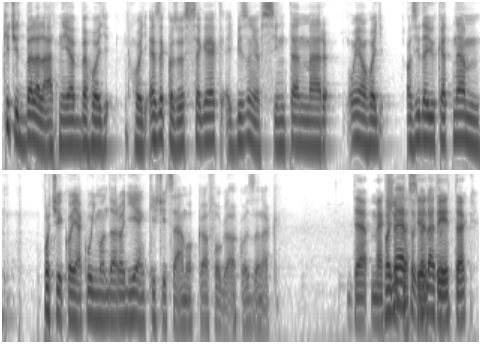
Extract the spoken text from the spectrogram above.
kicsit belelátni ebbe, hogy, hogy ezek az összegek egy bizonyos szinten már olyan, hogy az idejüket nem pocsékolják úgymond arra, hogy ilyen kicsi számokkal foglalkozzanak. De meg Vagy se lehet, beszéltétek, lehet,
